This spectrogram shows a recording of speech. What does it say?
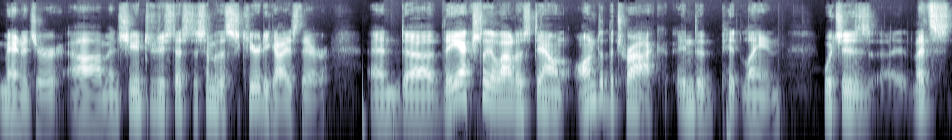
manager, um, and she introduced us to some of the security guys there, and uh, they actually allowed us down onto the track into pit lane, which is uh, that's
